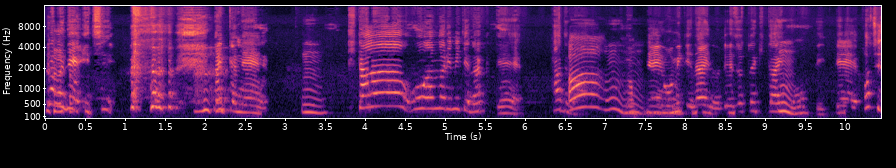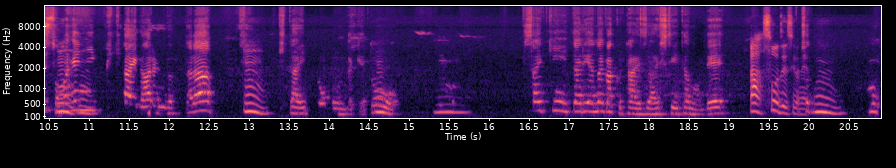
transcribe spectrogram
でもね、一、なんかね、うん。北をあんまり見てなくて、パドゥアああ、うんうん、うのん。点を見てないので、ずっと行きたいと思っていて、もしその辺に行く機会があるんだったら、うん。行きたいと思うんだけど、うんうん。最近イタリア長く滞在していたので、あ、そうですよねちょ。うん。もうち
